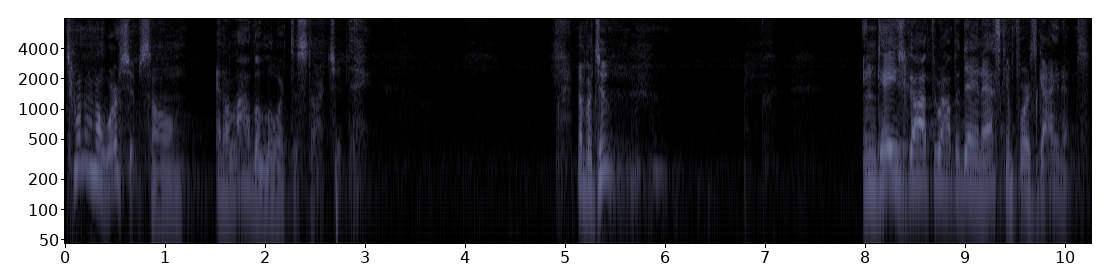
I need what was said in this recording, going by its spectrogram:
turn on a worship song and allow the Lord to start your day. Number two, engage God throughout the day and ask Him for His guidance.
